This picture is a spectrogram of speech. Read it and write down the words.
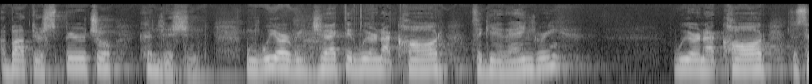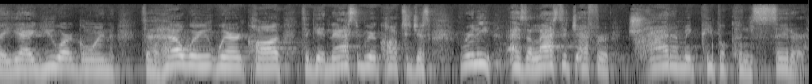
about their spiritual condition. When we are rejected, we are not called to get angry. We are not called to say, yeah, you are going to hell. We, we aren't called to get nasty. We are called to just really, as a last ditch effort, try to make people consider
